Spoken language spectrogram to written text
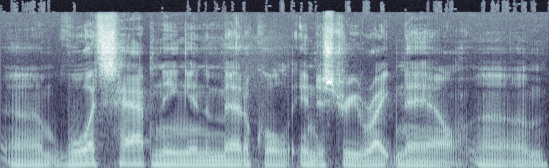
um, what's happening in the medical industry right now. Um,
